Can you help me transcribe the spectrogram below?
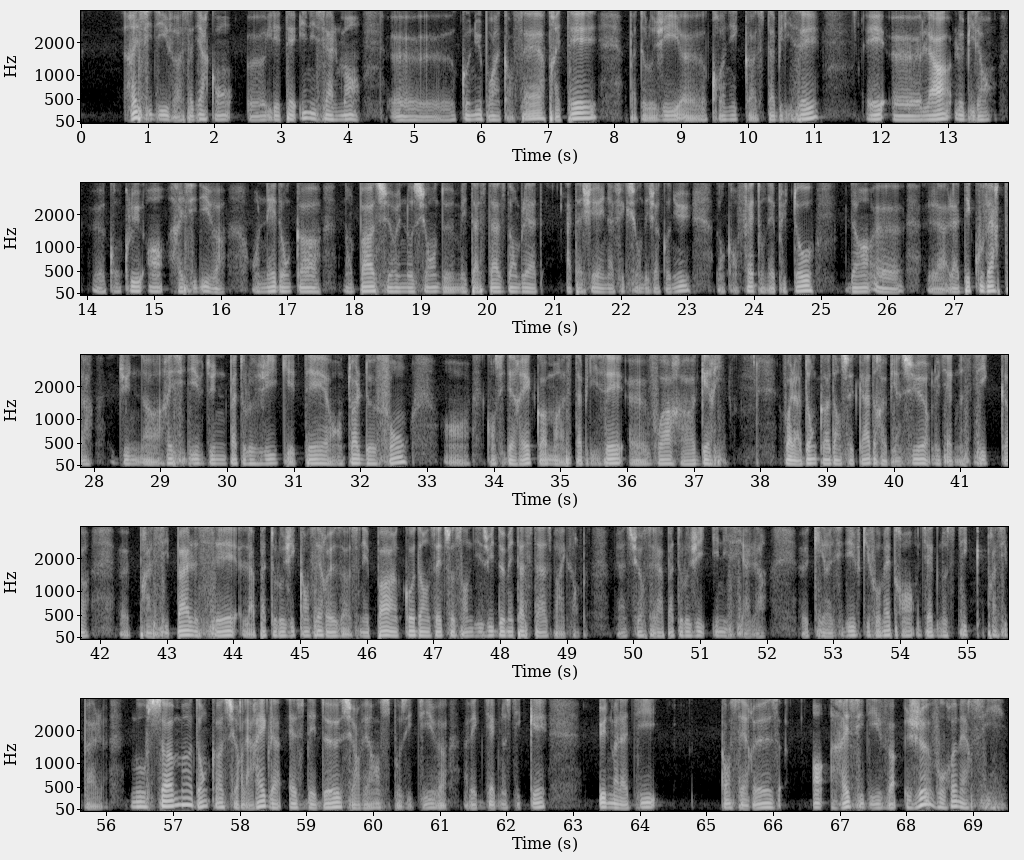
récidive, c'est-à-dire qu'il euh, était initialement euh, connu pour un cancer, traité, pathologie euh, chronique stabilisée, et là, le bilan conclut en récidive. On est donc non pas sur une notion de métastase d'emblée attaché à une affection déjà connue. Donc en fait, on est plutôt dans euh, la, découverte d'une euh, récidive d'une pathologie qui était en toile de fond, considérée comme stabilisée, euh, voire guérie. Voilà, donc dans ce cadre, bien sûr, le diagnostic principal, c'est la pathologie cancéreuse. Ce n'est pas un code en Z78 de métastase, par exemple. Bien sûr, c'est la pathologie initiale euh, qui récidive qu'il faut mettre en diagnostic principal. Nous sommes donc sur la règle SD2, surveillance positive, avec diagnostiquer une maladie cancéreuse en récidive. Je vous remercie.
